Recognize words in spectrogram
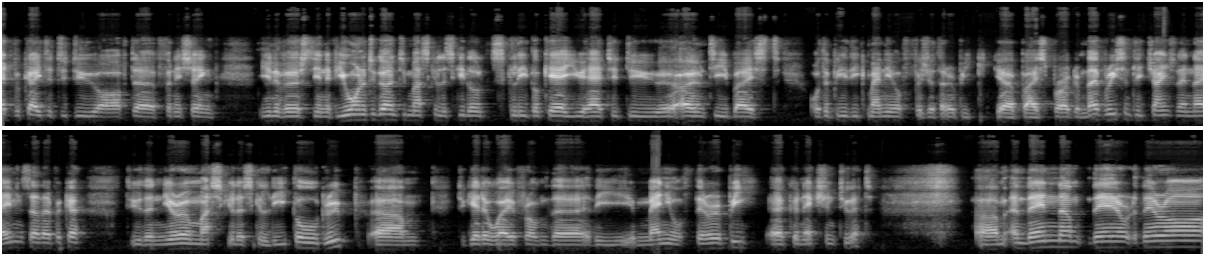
advocated to do after finishing university. And if you wanted to go into musculoskeletal skeletal care, you had to do OMT based orthopedic manual physiotherapy uh, based program. They've recently changed their name in South Africa to the neuromusculoskeletal group um, to get away from the the manual therapy uh, connection to it. Um, and then um, there there are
